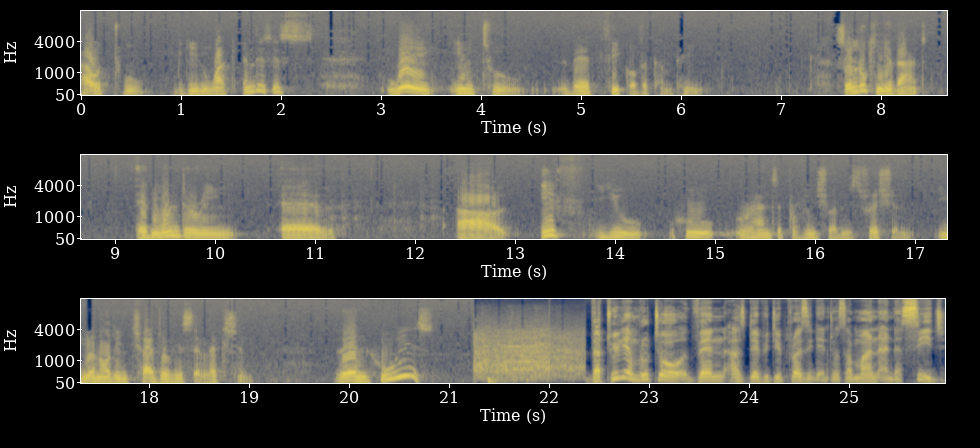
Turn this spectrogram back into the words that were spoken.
how to begin work. And this is way into the thick of the campaign. So looking at that and wondering uh, uh, if you who runs a provincial administration, you're not in charge of this election, then who is? That William Ruto, then as deputy president, was a man under siege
